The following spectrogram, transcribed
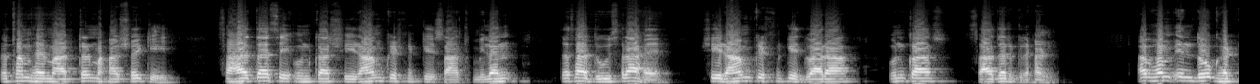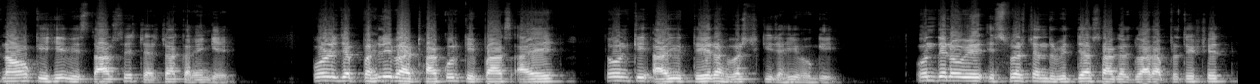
प्रथम है मास्टर महाशय की सहायता से उनका श्री रामकृष्ण के साथ मिलन तथा दूसरा है श्री रामकृष्ण के द्वारा उनका सादर ग्रहण। अब हम इन दो घटनाओं की ही विस्तार से चर्चा करेंगे। पूर्ण जब पहली बार ठाकुर के पास आए तो उनकी आयु तेरह वर्ष की रही होगी। उन दिनों वे ईश्वर चंद्र विद्यासागर द्वारा प्रतिष्ठित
